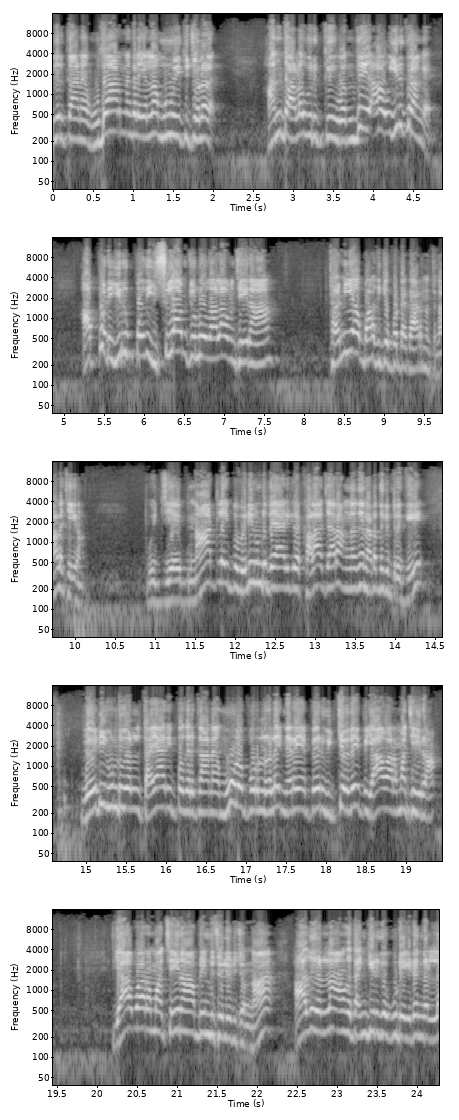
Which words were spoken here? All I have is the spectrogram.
இதற்கான உதாரணங்களை எல்லாம் முன்வைத்து சொல்லல. அந்த அளவிற்கு வந்து இருக்கிறாங்க. அப்படி இருப்பது இஸ்லாம் சொல்வதால அவன் செய்யறான் தனியா பாதிக்கப்பட்ட காரணத்தினால செய்யறான் நாட்டில் இப்ப வெடிகுண்டு தயாரிக்கிற கலாச்சாரம் அங்கங்க நடந்துகிட்டு இருக்கு. வெடிகுண்டுகள் தயாரிப்பதற்கான மூலப்பொருள்களை நிறைய பேர் விற்கிறதே இப்போ வியாபாரமா செய்கிறான் வியாபாரமா செய்கிறான் அப்படின்னு சொல்லிட்டு சொன்னால் அதுகள்லாம் அவங்க தங்கி இருக்கக்கூடிய இடங்கள்ல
